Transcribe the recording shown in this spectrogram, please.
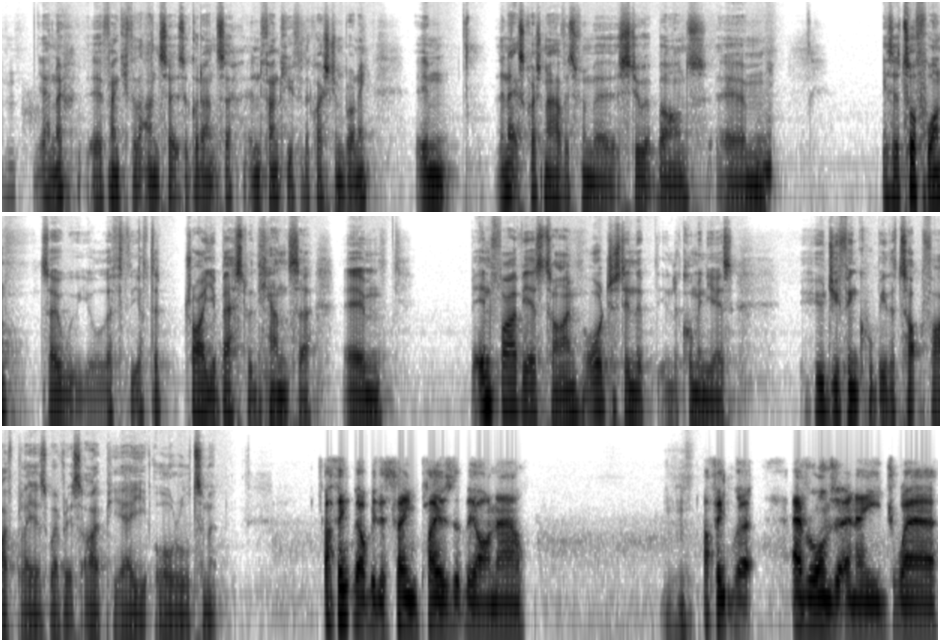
Mm-hmm. Yeah, no, uh, thank you for that answer. It's a good answer, and thank you for the question, Bronny. Um, the next question I have is from uh, Stuart Barnes. Um, mm-hmm. It's a tough one, so you'll have to, you have to try your best with the answer. Um, in five years' time, or just in the in the coming years, who do you think will be the top five players, whether it's IPA or Ultimate? I think they'll be the same players that they are now. Mm-hmm. I think that everyone's at an age where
